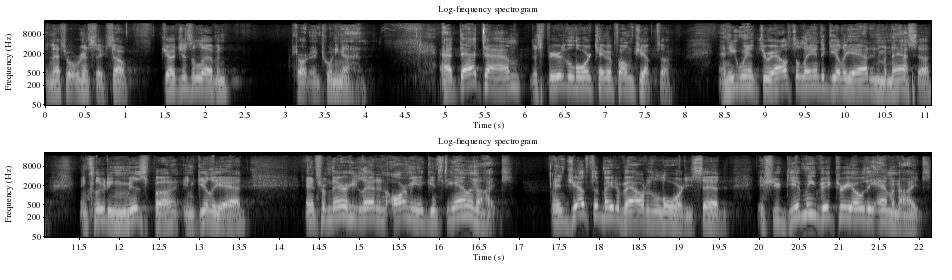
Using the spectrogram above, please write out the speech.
And that's what we're going to see. So, Judges 11, starting in 29. At that time, the Spirit of the Lord came upon Jephthah, and he went throughout the land of Gilead and Manasseh, including Mizpah in Gilead. And from there, he led an army against the Ammonites. And Jephthah made a vow to the Lord. He said, If you give me victory over the Ammonites,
